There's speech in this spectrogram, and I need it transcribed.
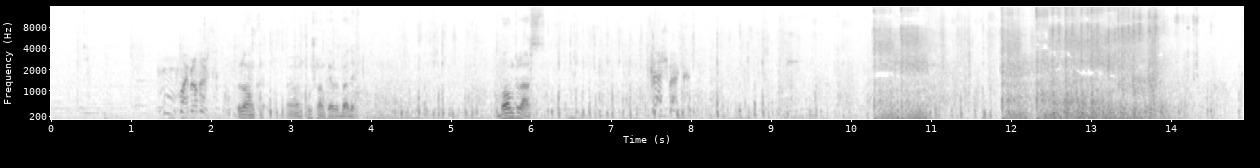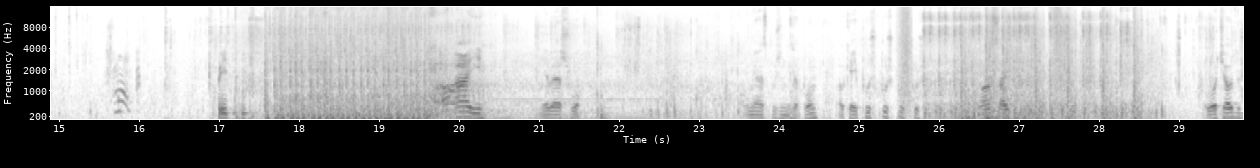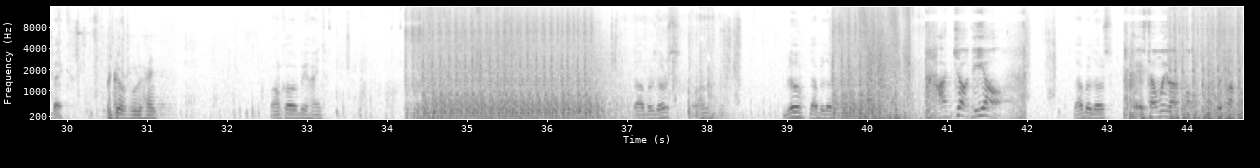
Long, uh, push long everybody. Bomb last. Flashbang. Smoke. Pit. Aj! Nie weszło. Nie miałem spóźniony zapłon. Okej, push, push, push, push. One side. Watch out the back. Be careful behind. One cover behind. Double doors. One. Blue, double doors. ¡Hacho, tío! Double doors. Está muy bajo, muy bajo.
